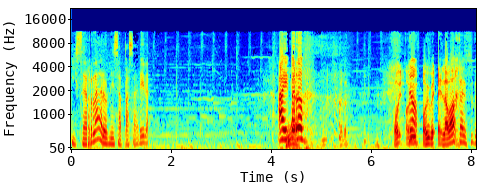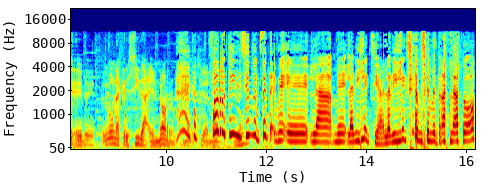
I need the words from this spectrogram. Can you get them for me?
y cerraron esa pasarela. Ay, perdón. Hoy, hoy, la baja es, tuvo una crecida enorme. estoy diciendo exactamente. Eh, la, la dislexia. La dislexia se me trasladó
